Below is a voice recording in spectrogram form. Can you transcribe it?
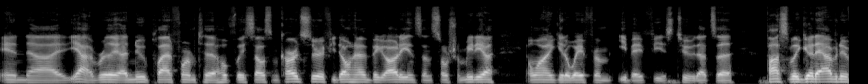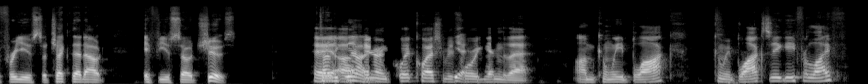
And uh, yeah, really a new platform to hopefully sell some cards through. If you don't have a big audience on social media and want to get away from eBay fees too, that's a possibly good avenue for you. So check that out if you so choose. Hey, uh, Aaron, quick question before yeah. we get into that. Um, can we block? Can we block Ziggy for life?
